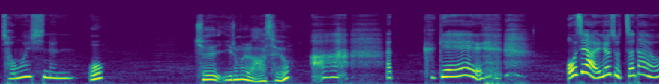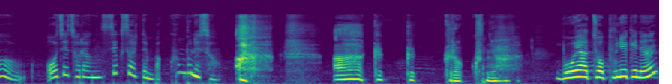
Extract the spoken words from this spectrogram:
정원 씨는 어? 제 이름을 아세요? 아, 아 그게 어제 알려줬잖아요. 어제 저랑 섹스할 땐 막 흥분해서. 아, 그, 그, 그렇군요. 뭐야, 저 분위기는?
